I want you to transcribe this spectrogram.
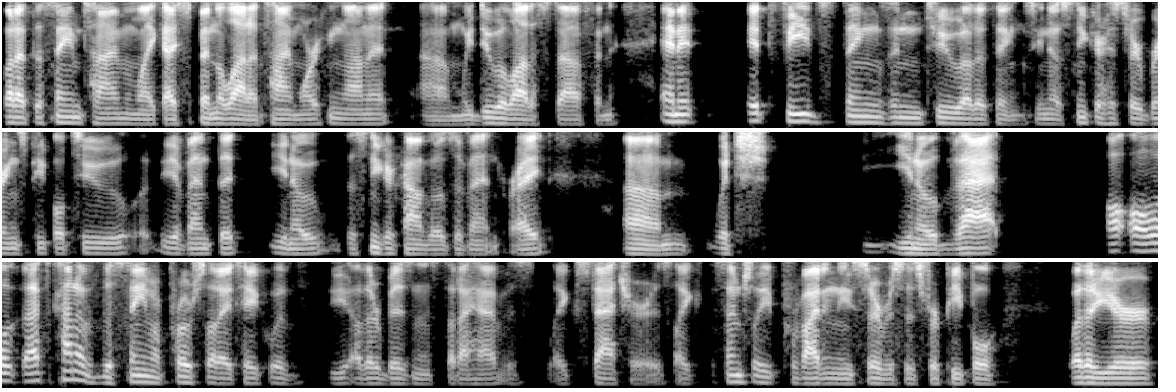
But at the same time i'm like i spend a lot of time working on it. Um, we do a lot of stuff and and it it feeds things into other things. You know sneaker history brings people to the event that you know the sneaker convos event right? Um, which you know that all, that's kind of the same approach that I take with the other business that I have is like stature is like essentially providing these services for people, whether you're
